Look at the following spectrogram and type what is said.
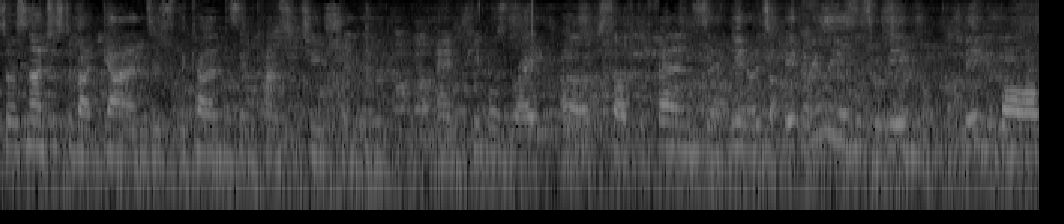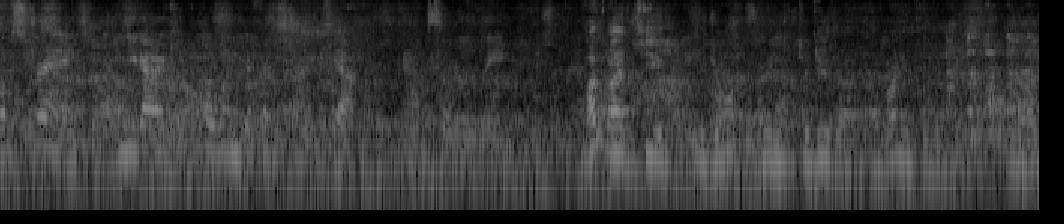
So it's not just about guns, it's the guns and Constitution and, and people's right of self-defense. And, you know, it's, it really is this big, big ball of string, and you got to keep pulling different strings. Yeah. Absolutely. I'm glad to see you, you join. I mean, to do the uh, running for the. Uh,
